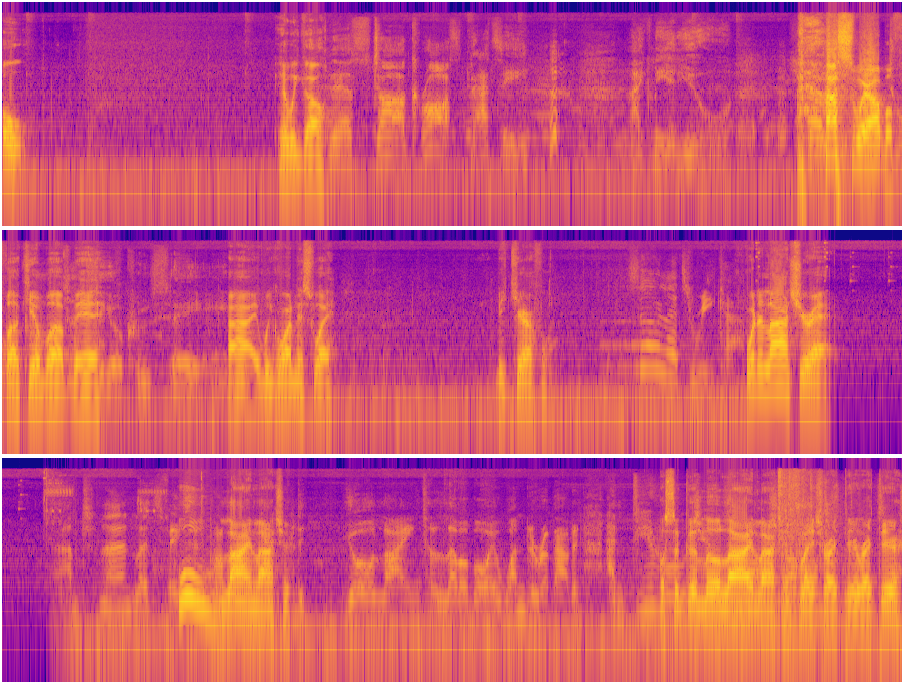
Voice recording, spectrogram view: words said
Oh. Here we go. They're star-crossed, Batsy. like me and you. I swear I'm gonna fuck him up, man. All right, we going this way. Be careful. So let's recap. Where the launcher at? And, let's face Woo, it, line launcher. You're lying to Loverboy Wonder about it, and dear What's a good little line launching place right there, right there?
